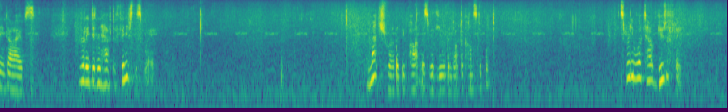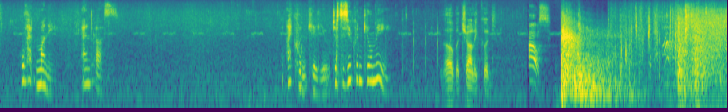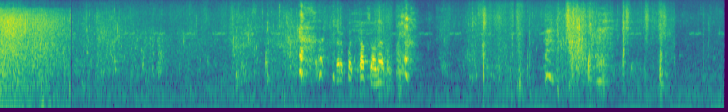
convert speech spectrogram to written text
St. Ives. You really didn't have to finish this way. Much rather be partners with you than Dr. Constable. It's really worked out beautifully. All that money and us. I couldn't kill you, just as you couldn't kill me. Oh, but Charlie could. House. Put cups on that one.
